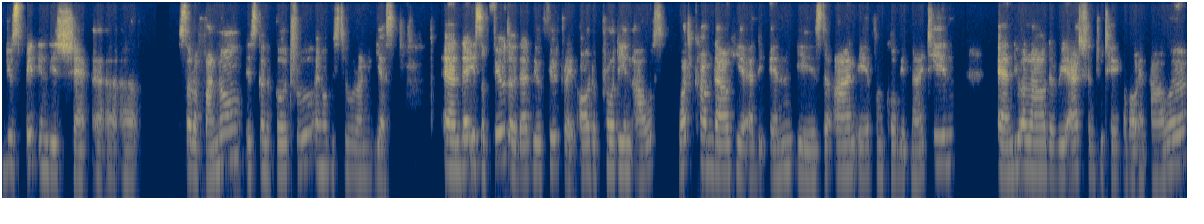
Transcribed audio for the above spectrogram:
you spit in this uh, uh, uh, sort of funnel. It's gonna go through. I hope it's still running. Yes. And there is a filter that will filtrate all the protein out. What come down here at the end is the RNA from COVID-19. And you allow the reaction to take about an hour.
